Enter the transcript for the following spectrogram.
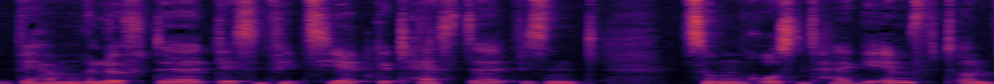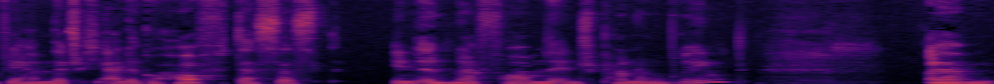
Wir haben gelüftet, desinfiziert, getestet. Wir sind zum großen Teil geimpft und wir haben natürlich alle gehofft, dass das in irgendeiner Form eine Entspannung bringt. Ähm,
